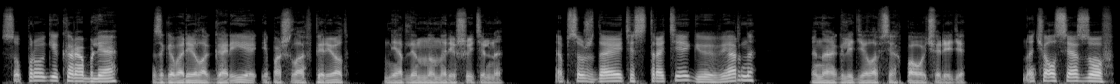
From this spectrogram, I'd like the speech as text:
«Супруги корабля», — заговорила Гория и пошла вперед, медленно, но решительно. «Обсуждаете стратегию, верно?» Она оглядела всех по очереди. «Начался зов.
